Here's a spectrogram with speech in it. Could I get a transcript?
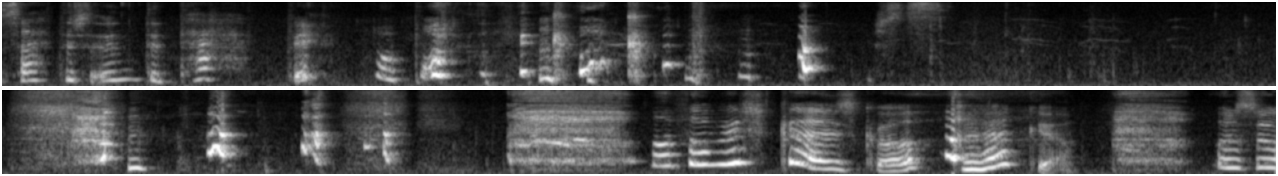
settist undir teppi og borðaði kókubörs. og það virkaði sko. Höggja. Og svo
